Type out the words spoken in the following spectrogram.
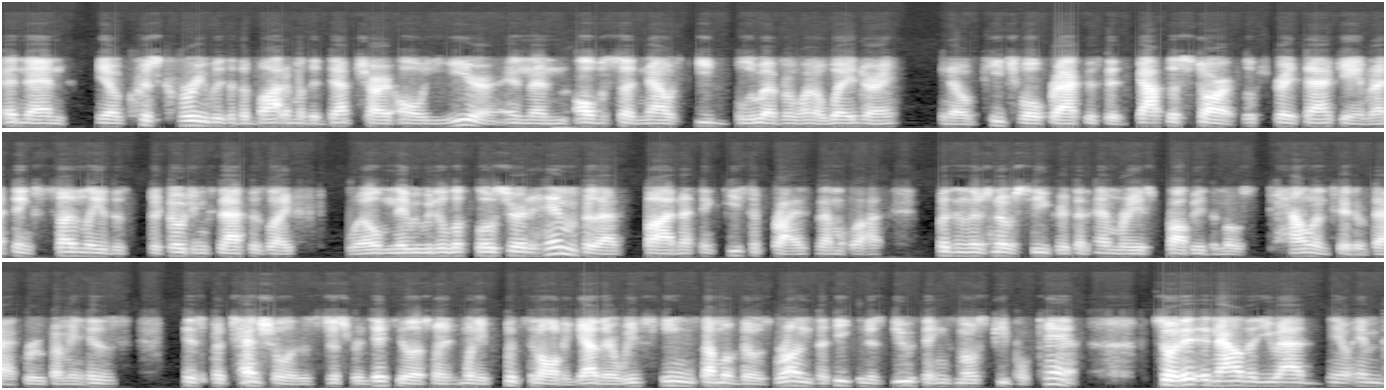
And then, you know, Chris Curry was at the bottom of the depth chart all year, and then all of a sudden now he blew everyone away during you know, Peach Bowl practices, got the start, looked great that game. And I think suddenly the, the coaching staff is like, well, maybe we need to look closer at him for that spot. And I think he surprised them a lot. But then there's no secret that Emery is probably the most talented of that group. I mean, his his potential is just ridiculous when when he puts it all together. We've seen some of those runs that he can just do things most people can't. So it, now that you add, you know, him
